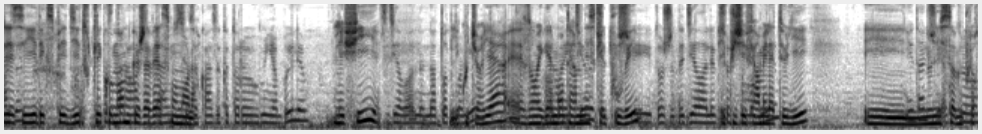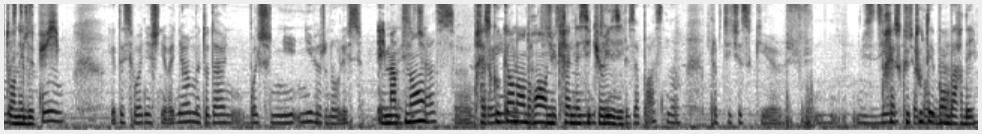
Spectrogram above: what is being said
J'ai essayé d'expédier toutes les commandes que j'avais à ce moment-là. Les filles, les couturières, elles ont également terminé ce qu'elles pouvaient. Et puis j'ai fermé l'atelier et nous n'y sommes plus retournés depuis. Et maintenant, presque aucun endroit en Ukraine n'est sécurisé. Presque tout est bombardé.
